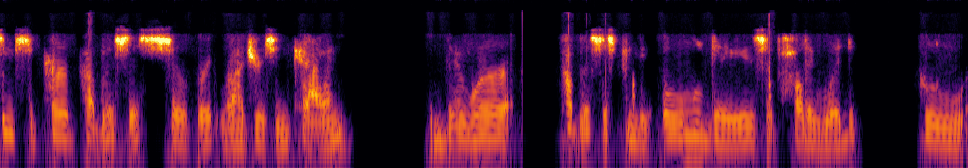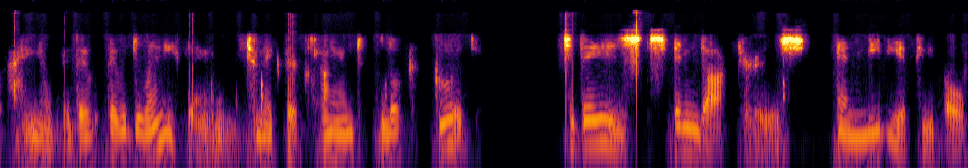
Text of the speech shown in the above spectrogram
some superb publicists over at Rogers and Cowan. There were publicists from the old days of Hollywood who, you know, they, they would do anything to make their client look good. Today's spin doctors and media people,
